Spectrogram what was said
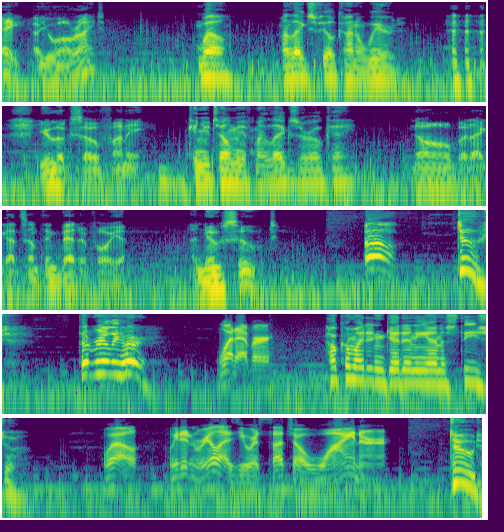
Hey, are you all right? Well, my legs feel kind of weird. you look so funny. Can you tell me if my legs are okay? No, but I got something better for you. A new suit. Oh! Dude, that really hurt. Whatever. How come I didn't get any anesthesia? Well, we didn't realize you were such a whiner. Dude,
